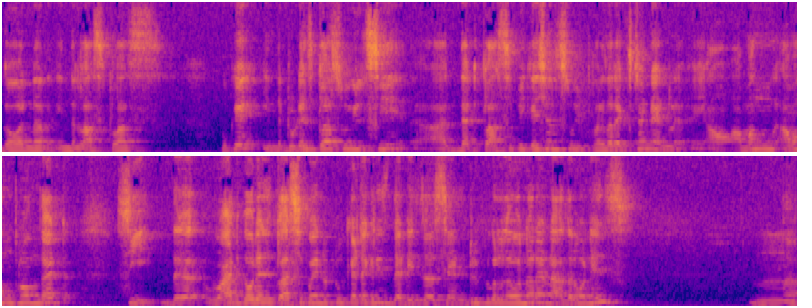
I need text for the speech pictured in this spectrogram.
governor in the last class okay? In the today's class we will see uh, that classifications we further extend and uh, among among from that see the watt governor is classified into two categories. That is the centrifugal governor and other one is um,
